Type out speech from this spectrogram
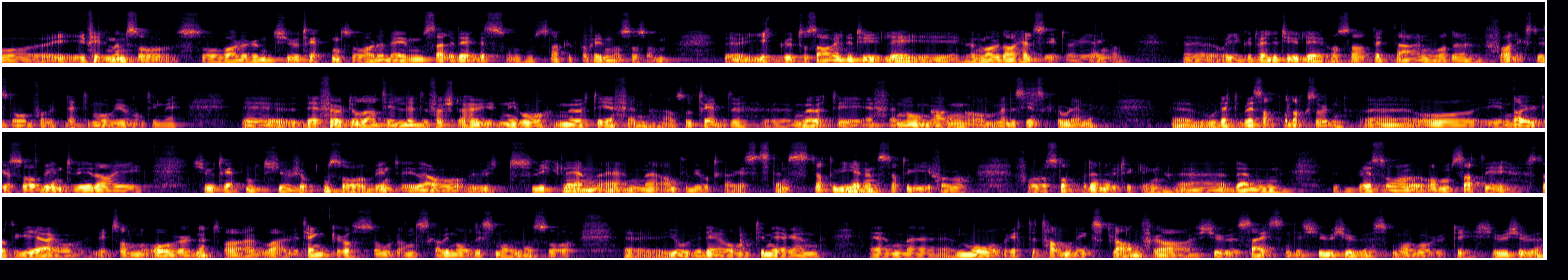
i, filmen, så, så, var det rundt 2013 så var det Dame Sally Davis som snakket på film også, som uh, gikk ut og sa veldig tydelig i, Hun var jo da helsedirektør i England. Uh, og gikk ut veldig tydelig og sa at dette er noe av det farligste vi står overfor. Dette må vi gjøre noe med. Eh, det førte jo da til dette første høynivåmøtet i FN, altså tredje eh, møte i FN noen gang om medisinske problemer. Eh, hvor dette ble satt på dagsorden. Og i Norge så begynte vi da i 2013-2014 så begynte vi da å utvikle en, en antibiotikaresistensstrategi, eller en strategi for å, for å stoppe denne utviklingen. Den ble så omsatt i Strategi er jo litt sånn overordnet. Hva, hva er det vi tenker oss, og hvordan skal vi nå disse målene? Og så eh, gjorde vi det om til mer enn en eh, målrettet handlingsplan fra 2016 til 2020, som nå går ut i 2020.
